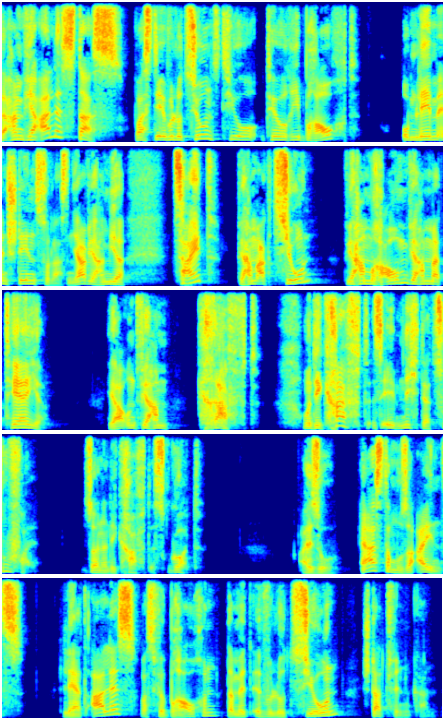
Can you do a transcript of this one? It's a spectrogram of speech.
Da haben wir alles das, was die Evolutionstheorie braucht, um Leben entstehen zu lassen. Ja, wir haben hier Zeit, wir haben Aktion, wir haben Raum, wir haben Materie. Ja, und wir haben Kraft. Und die Kraft ist eben nicht der Zufall, sondern die Kraft ist Gott. Also 1. Mose 1 lehrt alles, was wir brauchen, damit Evolution stattfinden kann.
